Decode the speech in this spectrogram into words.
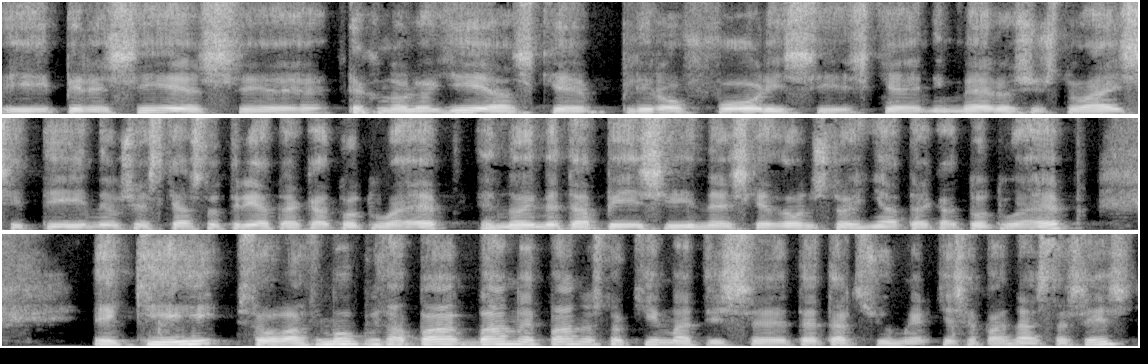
οι υπηρεσίες ε, τεχνολογίας και πληροφόρησης και ενημέρωσης του ICT είναι ουσιαστικά στο 3% του ΑΕΠ ενώ η μεταποίηση είναι σχεδόν στο 9% του ΑΕΠ. Εκεί στο βαθμό που θα πάμε πάνω στο κύμα της ε, τέταρτης Ιουμερικής Επανάστασης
